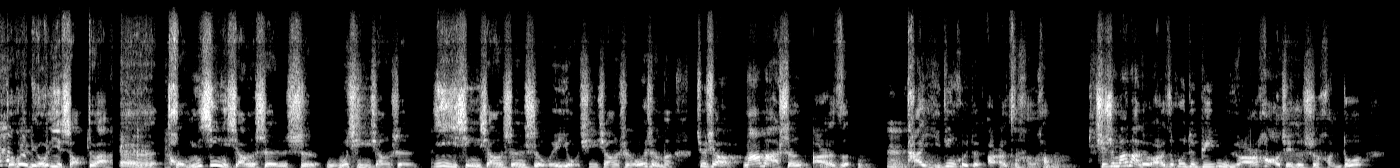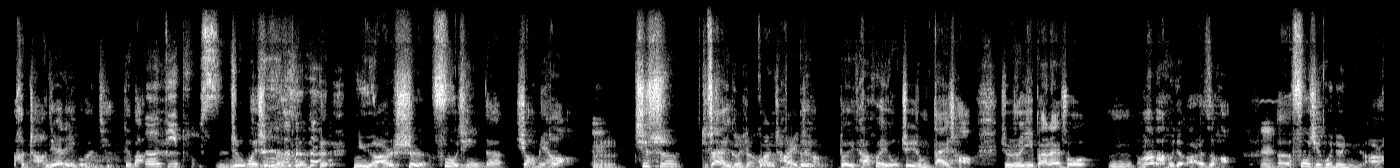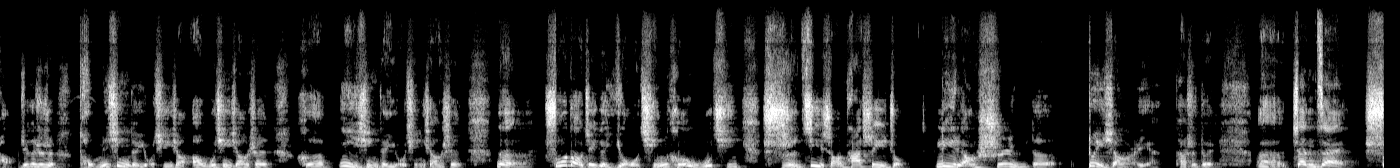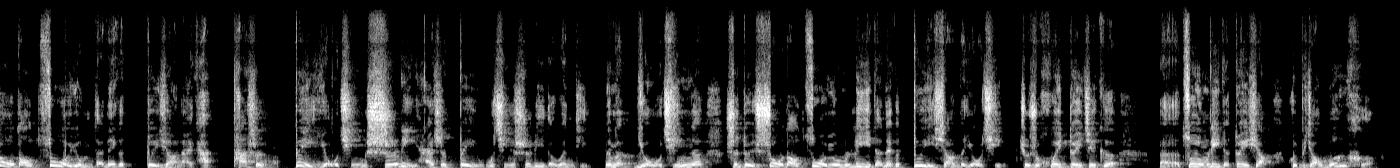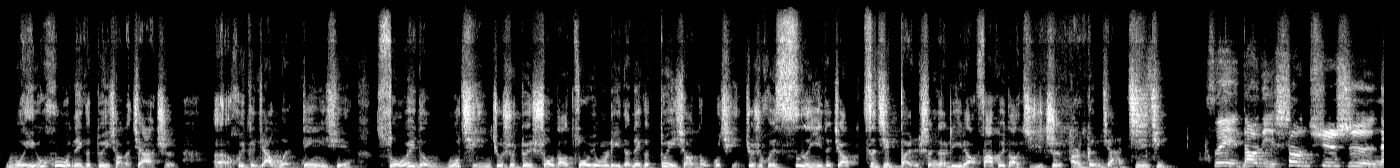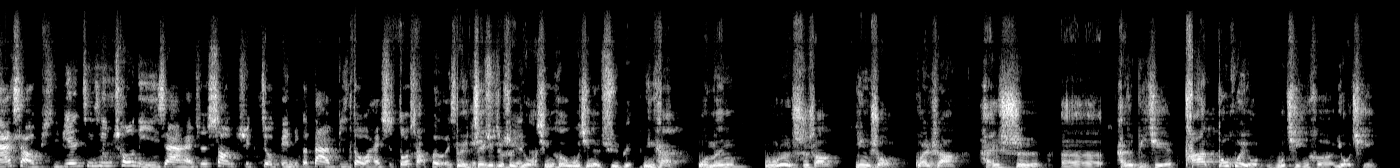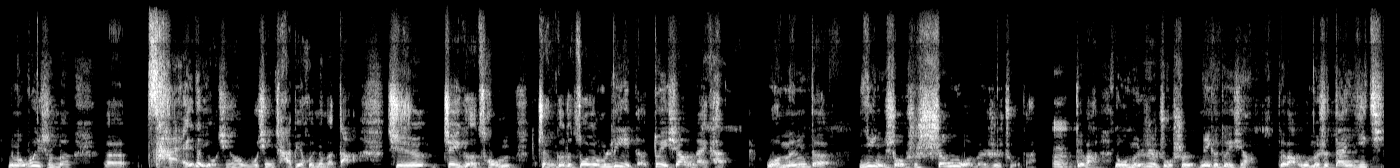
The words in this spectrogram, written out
都会 留一手，对吧？呃，同性相生是无情相生，异性相生是为友情相生。为什么？就像妈妈生儿子，嗯，她一定会对儿子很好。其实妈妈对儿子会对比女儿好，这个是很多。很常见的一个问题，对吧？俄狄浦斯就为什么 女儿是父亲的小棉袄？嗯，其实，在观察对对，他会有这种代偿，就是一般来说，嗯，妈妈会对儿子好，嗯，呃，父亲会对女儿好，这个就是同性的友情相啊，无情相生和异性的友情相生。那说到这个友情和无情，实际上它是一种力量施予的。对象而言，它是对；呃，站在受到作用的那个对象来看，它是被友情施力还是被无情施力的问题。那么友情呢，是对受到作用力的那个对象的友情，就是会对这个呃作用力的对象会比较温和，维护那个对象的价值，呃，会更加稳定一些。所谓的无情，就是对受到作用力的那个对象的无情，就是会肆意的将自己本身的力量发挥到极致，而更加激进。所以到底上去是拿小皮鞭轻轻抽你一下，还是上去就给你个大逼斗，还是多少会有一些对，这个就是有情和无情的区别。你看，我们无论食伤、应寿、官杀，还是呃还是比劫，它都会有无情和有情。那么为什么呃财的有情和无情差别会那么大？其实这个从整个的作用力的对象来看，我们的应受是生我们日主的，嗯，对吧？我们日主是那个对象，对吧？我们是单一体。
